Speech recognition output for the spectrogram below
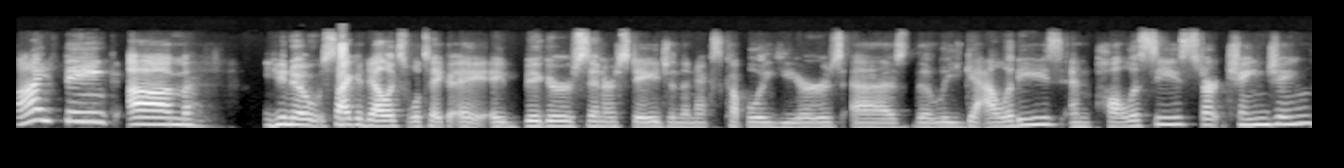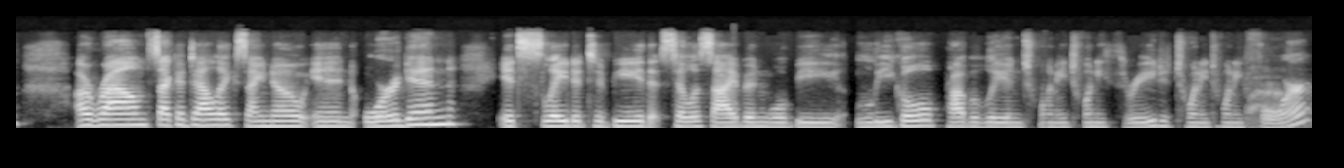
I think um, you know, psychedelics will take a, a bigger center stage in the next couple of years as the legalities and policies start changing around psychedelics. I know in Oregon, it's slated to be that psilocybin will be legal probably in 2023 to 2024. Wow.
